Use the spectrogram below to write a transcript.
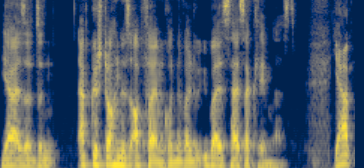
ja, so, so ein abgestochenes Opfer im Grunde, weil du überall kleben hast. Ja,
